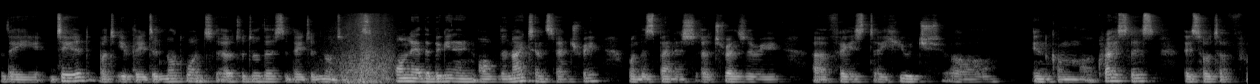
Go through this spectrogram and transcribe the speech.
they did, but if they did not want uh, to do this, they did not do this. Only at the beginning of the 19th century, when the Spanish uh, treasury uh, faced a huge uh, income uh, crisis, they sort of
